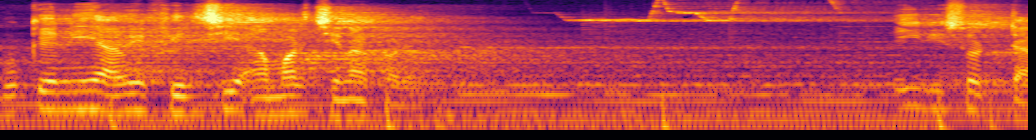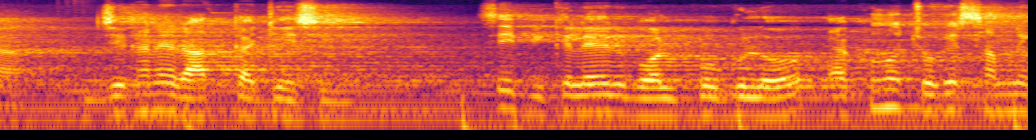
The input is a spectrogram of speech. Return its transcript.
বুকে নিয়ে আমি ফিরছি আমার চেনা করে রিসোর্টটা যেখানে রাত কাটিয়েছি, সেই বিকেলের গল্পগুলো এখনও চোখের সামনে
